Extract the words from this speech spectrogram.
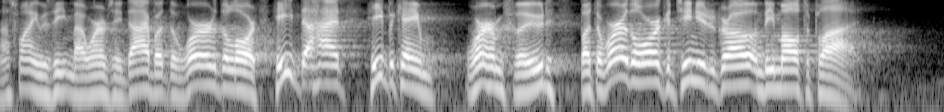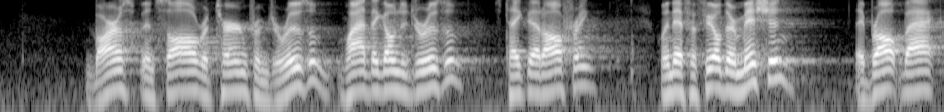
That's why he was eaten by worms and he died. But the word of the Lord, he died, he became worm food, but the word of the Lord continued to grow and be multiplied. Barnabas and Saul returned from Jerusalem. Why had they gone to Jerusalem? To take that offering. When they fulfilled their mission, they brought back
